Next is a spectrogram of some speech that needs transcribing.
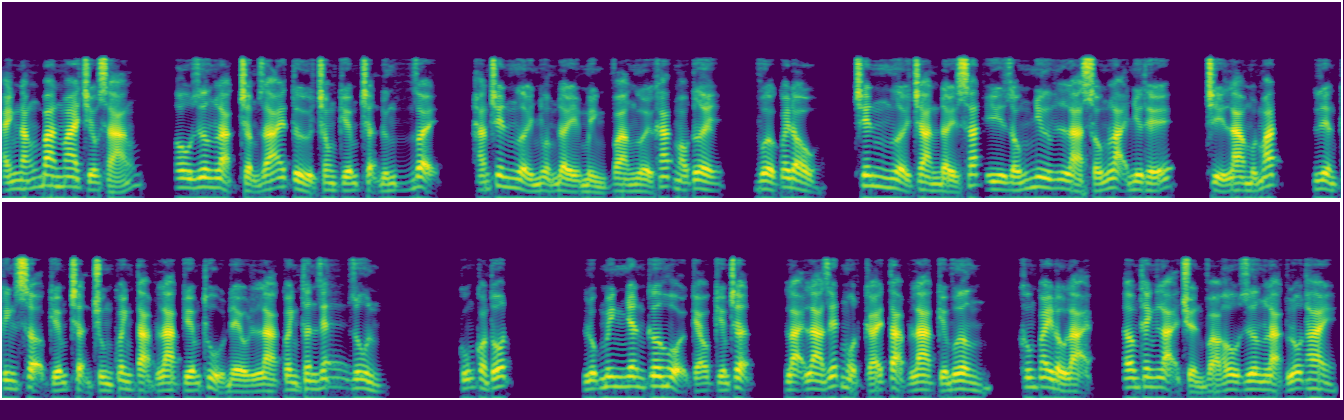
Ánh nắng ban mai chiếu sáng âu dương lạc chậm rãi từ trong kiếm trận đứng dậy hắn trên người nhuộm đầy mình và người khác máu tươi vừa quay đầu trên người tràn đầy sát ý giống như là sống lại như thế, chỉ là một mắt, liền kinh sợ kiếm trận chung quanh tạp la kiếm thủ đều là quanh thân rét run. Cũng còn tốt. Lục minh nhân cơ hội kéo kiếm trận, lại là giết một cái tạp la kiếm vương, không quay đầu lại, âm thanh lại chuyển vào âu dương lạc lỗ hai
